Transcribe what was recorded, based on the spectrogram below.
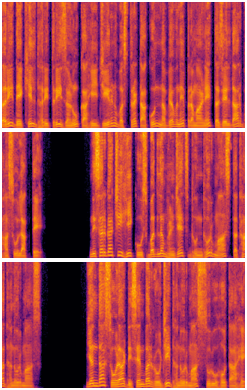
तरी देखील धरित्री जणू काही जीर्ण वस्त्र टाकून नव्यवनेप्रमाणे तजेलदार भासू लागते. निसर्गाची ही कूसबदल म्हणजेच धुंधुर मास तथा धनुर्मास. यंदा सोळा डिसेंबर रोजी धनुर्मास सुरू होत आहे.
